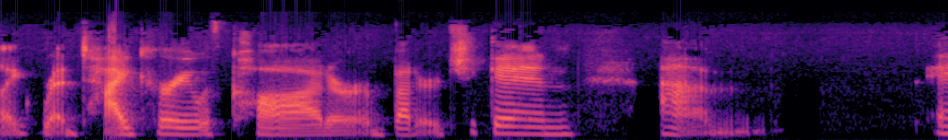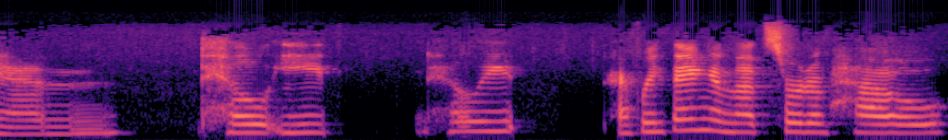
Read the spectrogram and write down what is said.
like red Thai curry with cod or butter chicken. Um, and he'll eat he'll eat everything, and that's sort of how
